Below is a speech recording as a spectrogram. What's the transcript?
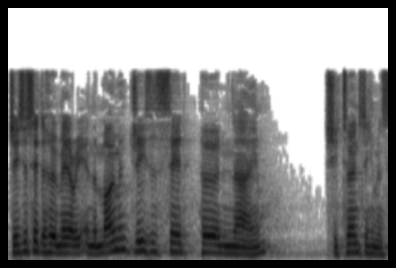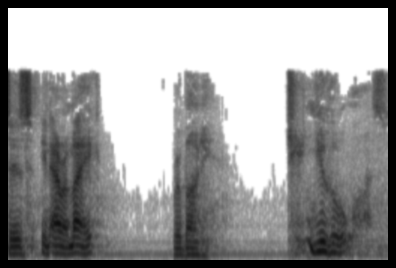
Jesus said to her, Mary, and the moment Jesus said her name, she turns to him and says in Aramaic, Rabboni. She knew who it was.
